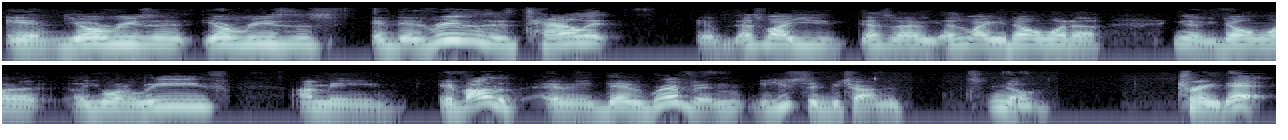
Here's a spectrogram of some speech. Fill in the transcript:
and your reason your reasons if the reasons is talent if that's why you that's why that's why you don't want to you know you don't want to you want to leave. I mean, if I'm I mean David Griffin, he should be trying to you know trade that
